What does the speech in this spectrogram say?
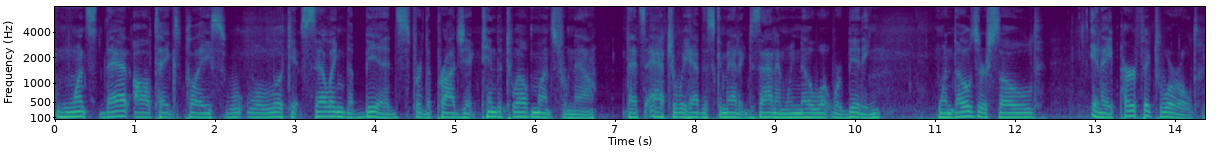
once that all takes place, we'll, we'll look at selling the bids for the project 10 to 12 months from now. That's after we have the schematic design and we know what we're bidding. When those are sold, in a perfect world,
